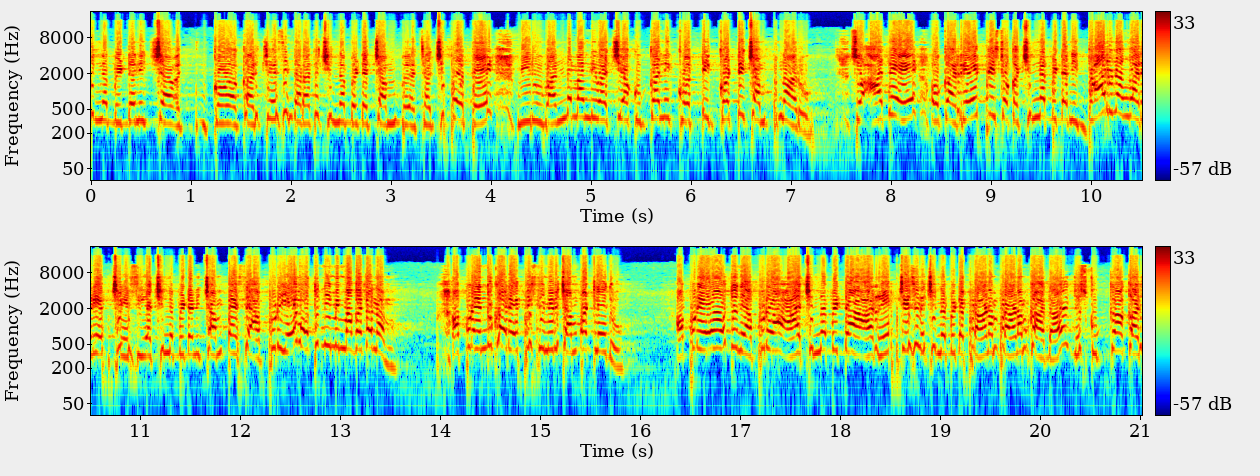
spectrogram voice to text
చిన్న బిడ్డని చ- చేసిన తర్వాత చిన్న బిడ్డ చచ్చిపోతే మీరు వంద మంది వచ్చి ఆ కుక్కని కొట్టి కొట్టి చంపుతున్నారు. సో అదే ఒక రేపిస్ట్ ఒక చిన్న బిడ్డని దారుణంగా రేప్ చేసి ఆ చిన్న బిడ్డని చంపేస్తే అప్పుడు ఏమవుతుంది మీ మగతనం? అప్పుడు ఎందుకు ఆ రేపిస్ట్ మీరు చంపట్లేదు? అప్పుడు ఏమవుతుంది? అప్పుడు ఆ చిన్న బిడ్డ ఆ రేప్ చేసిన చిన్న బిడ్డ ప్రాణం ప్రాణం కాదా? జస్ట్ కుక్క ఖర్చు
